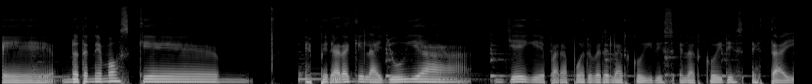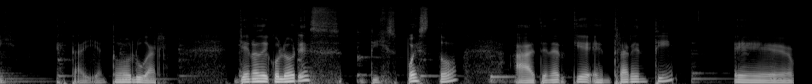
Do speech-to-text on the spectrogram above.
Eh, no tenemos que mm, esperar a que la lluvia llegue para poder ver el arco iris. El arco iris está ahí, está ahí en todo lugar, lleno de colores, dispuesto a tener que entrar en ti eh,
